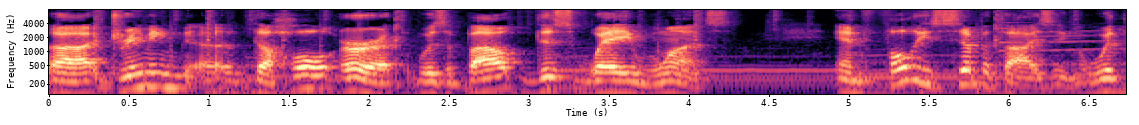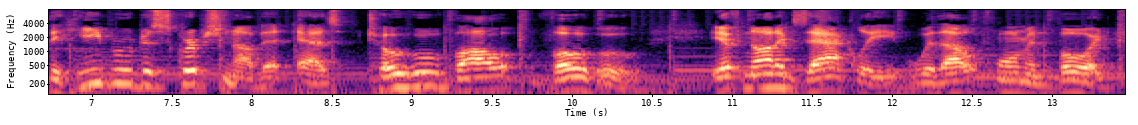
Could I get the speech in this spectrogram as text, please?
Uh, dreaming uh, the whole earth was about this way once, and fully sympathizing with the Hebrew description of it as tohu vohu, if not exactly without form and void.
